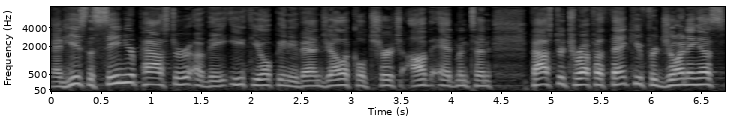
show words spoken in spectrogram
and he's the senior pastor of the Ethiopian Evangelical Church of Edmonton. Pastor Terefe, thank you for joining us.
